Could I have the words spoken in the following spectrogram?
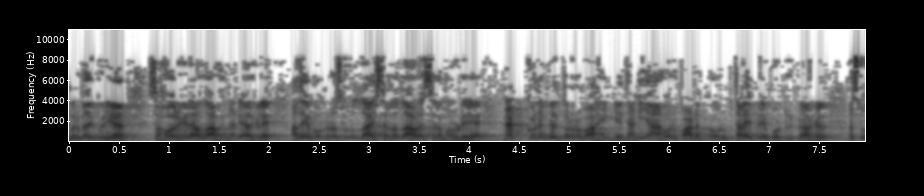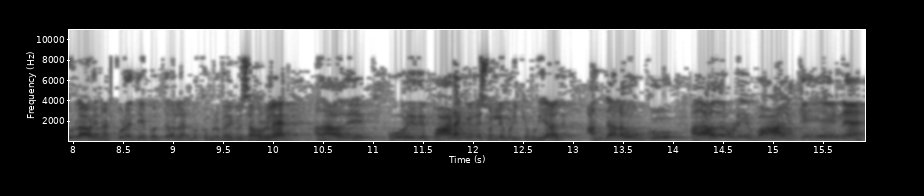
பெருமைக்குரிய சகோதரர்களே அல்லாஹின் நடிகார்களே அதே போன்று ரசூல்லாய் சல்லா அலைஹி நற்குணங்கள் தொடர்பாக இங்கே தனியாக ஒரு பாடம் ஒரு தலைப்பிலே போட்டிருக்கிறார்கள். ரசூல்லாவுடைய நற்குணத்தை பொறுத்தவரை அன்புக்கும் பெருமதிக்குரிய சகோதரர்களே அதாவது ஓரிரு பாடங்களில் சொல்லி முடிக்க முடியாது. அந்த அளவுக்கு அதாவது அவருடைய வாழ்க்கையே என்ன?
